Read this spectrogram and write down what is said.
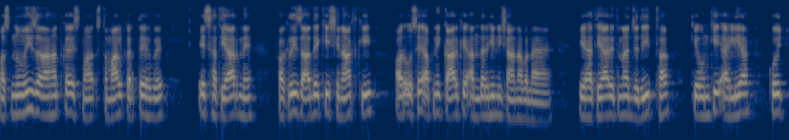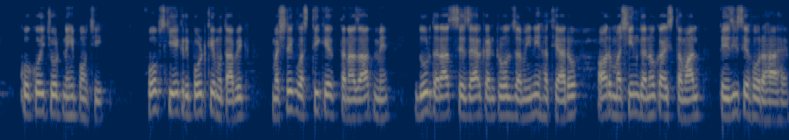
मसनू जराहत का इस्तेमाल करते हुए इस हथियार ने फ़खरीज़ादे की शिनाख्त की और उसे अपनी कार के अंदर ही निशाना बनाया है। यह हथियार इतना जदीद था कि उनकी अहलिया कोई, को कोई चोट नहीं पहुँची। फोब्स की एक रिपोर्ट के मुताबिक, मशरक वस्ती के तनाज़ात में दूर दराज से ज़ैर कंट्रोल ज़मीनी हथियारों और मशीन गनों का इस्तेमाल तेज़ी से हो रहा है।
